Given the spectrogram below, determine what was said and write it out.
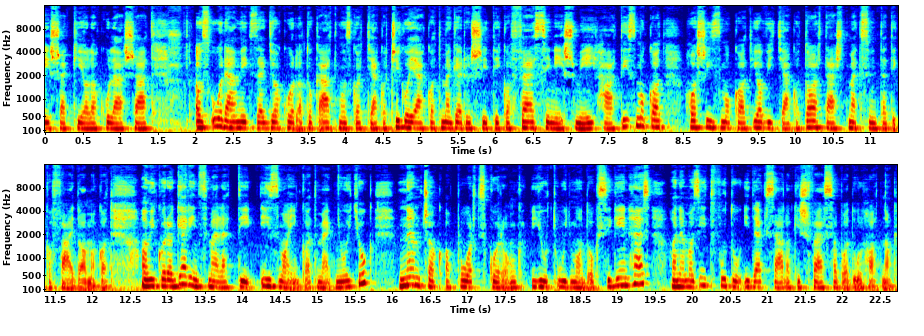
törések kialakulását, az órán végzett gyakorlatok átmozgatják a csigolyákat, megerősítik a felszíni és mély hátizmokat, hasizmokat, javítják a tartást, megszüntetik a fájdalmakat. Amikor a gerinc melletti izmainkat megnyújtjuk, nem csak a porckorong jut úgymond oxigénhez, hanem az itt futó idegszálak is felszabadulhatnak.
